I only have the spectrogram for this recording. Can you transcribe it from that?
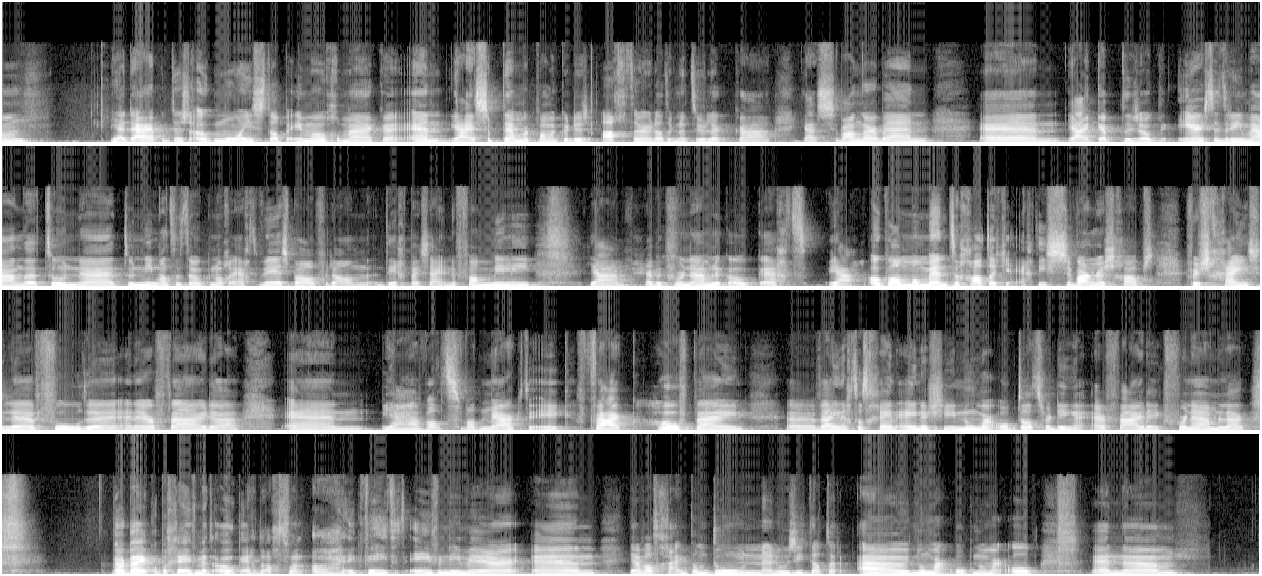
Um, ja, daar heb ik dus ook mooie stappen in mogen maken. En ja, in september kwam ik er dus achter dat ik natuurlijk uh, ja, zwanger ben. En ja, ik heb dus ook de eerste drie maanden, toen, uh, toen niemand het ook nog echt wist, behalve dan dichtbijzijnde familie. Ja, heb ik voornamelijk ook echt ja, ook wel momenten gehad dat je echt die zwangerschapsverschijnselen voelde en ervaarde. En ja, wat, wat merkte ik? Vaak hoofdpijn, uh, weinig tot geen energie, noem maar op. Dat soort dingen ervaarde ik voornamelijk. Waarbij ik op een gegeven moment ook echt dacht van, oh, ik weet het even niet meer. En ja, wat ga ik dan doen? En hoe ziet dat eruit? Noem maar op, noem maar op. En um,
